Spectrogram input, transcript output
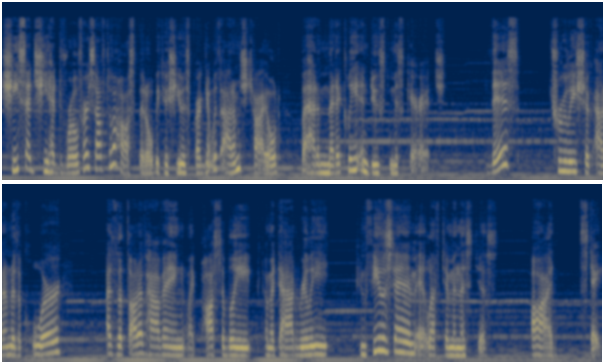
She said she had drove herself to the hospital because she was pregnant with Adam's child, but had a medically induced miscarriage. This truly shook Adam to the core, as the thought of having like possibly become a dad really confused him. It left him in this just odd state.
